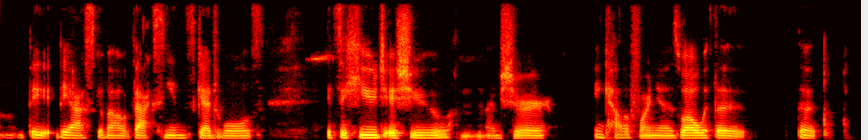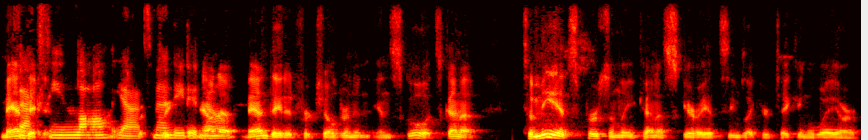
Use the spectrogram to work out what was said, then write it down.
um, they they ask about vaccine schedules it's a huge issue mm-hmm. i'm sure in california as well with the the mandated. vaccine law. Yeah, it's mandated now. Mandated for children in, in school. It's kind of, to me, it's personally kind of scary. It seems like you're taking away our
